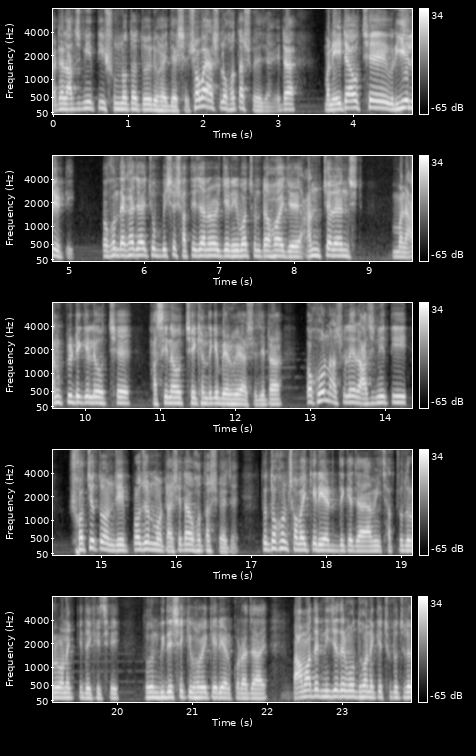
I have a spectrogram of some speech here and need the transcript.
একটা রাজনীতি শূন্যতা তৈরি হয় দেশে। সবাই আসলে হতাশ হয়ে যায়। এটা মানে এটা হচ্ছে রিয়েলিটি তখন দেখা যায় চব্বিশে সাতই জানুয়ারি যে নির্বাচনটা হয় যে আনচ্যালেঞ্জড মানে আনক্রিটিক্যালি হচ্ছে হাসিনা হচ্ছে এখান থেকে বের হয়ে আসে যেটা তখন আসলে রাজনীতি সচেতন যে প্রজন্মটা, সেটাও হতাশ হয়ে যায়। তো তখন সবাই কেরিয়ার দিকে যায়। আমি ছাত্রদলের অনেককে দেখেছি। তখন বিদেশে কীভাবে কেরিয়ার করা যায়? বা আমাদের নিজেদের মধ্যে অনেকে ছোটো ছোটো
